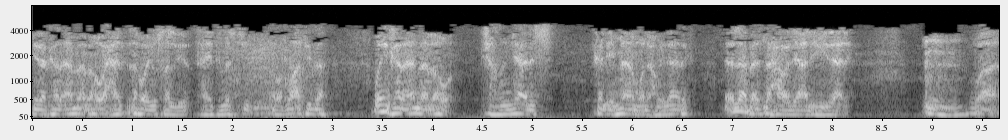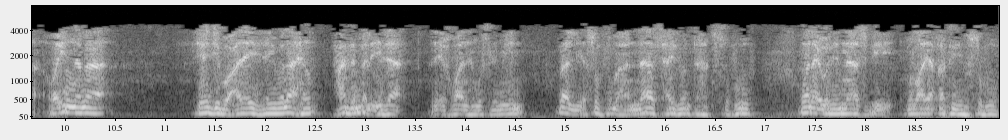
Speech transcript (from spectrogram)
إذا كان أمامه أحد له يصلي تحية المسجد أو الراتبة وإن كان أمامه شخص جالس كالإمام ونحو ذلك لا بأس لا حرج عليه في ذلك وإنما يجب عليه أن يلاحظ عدم الإيذاء لإخوانه المسلمين بل يصف مع الناس حيث انتهت الصفوف ولا يؤذي الناس بمضايقته في الصفوف.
